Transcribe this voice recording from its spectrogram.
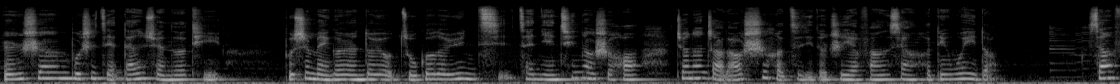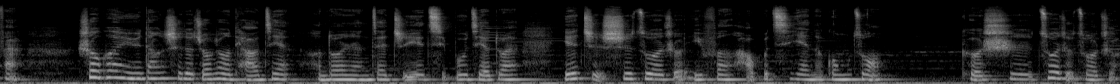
人生不是简单选择题。不是每个人都有足够的运气，在年轻的时候就能找到适合自己的职业方向和定位的。相反，受困于当时的种种条件，很多人在职业起步阶段也只是做着一份毫不起眼的工作。可是做着做着，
